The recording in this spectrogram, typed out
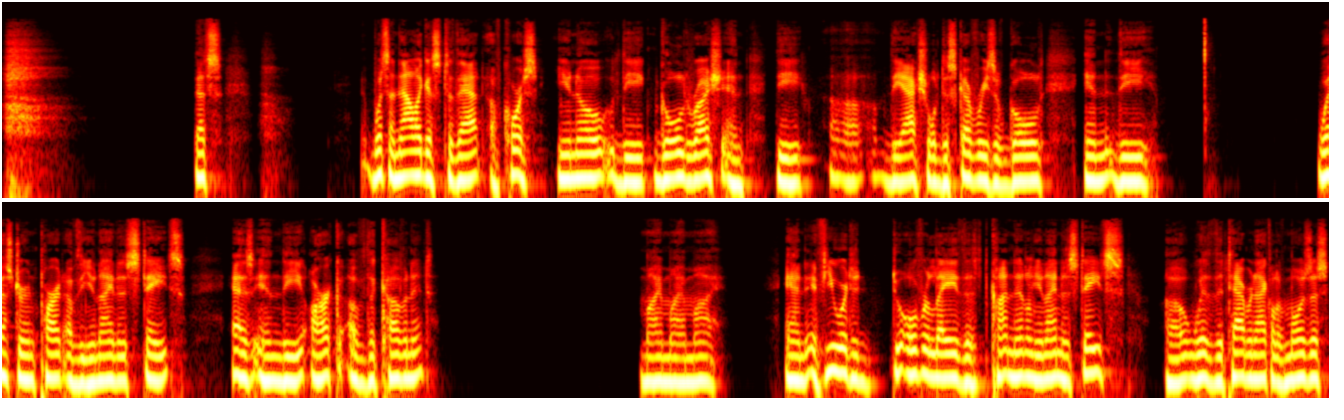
That's what's analogous to that. Of course, you know the gold rush and the uh, the actual discoveries of gold in the western part of the United States, as in the Ark of the Covenant. My, my, my. And if you were to, to overlay the continental United States uh, with the tabernacle of Moses,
